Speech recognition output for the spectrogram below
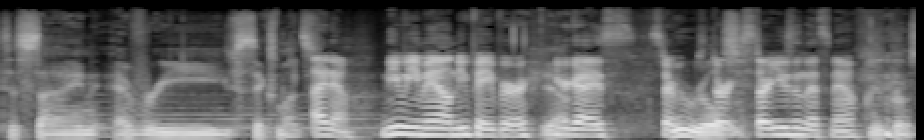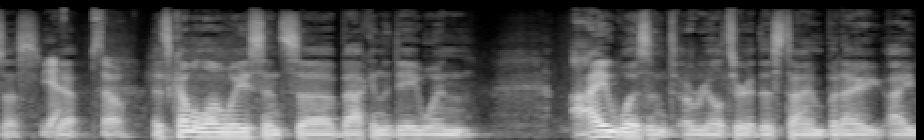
to sign every six months. I know. New email, new paper. Yeah. Here, guys. Start, New rules. start start using this now. new process. Yeah. So It's come a long way since uh, back in the day when I wasn't a realtor at this time, but I, I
